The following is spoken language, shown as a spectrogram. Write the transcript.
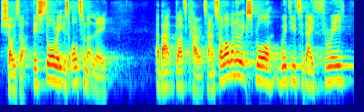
shows up. This story is ultimately about God's character. And so I want to explore with you today three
